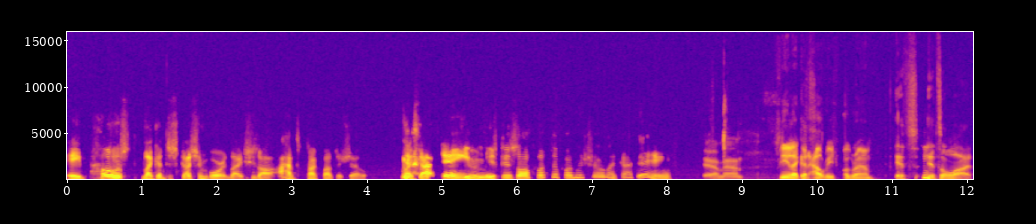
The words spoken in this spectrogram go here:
a post, like a discussion board. Like she's all, I have to talk about the show. Like, God dang, even Miska's all fucked up on the show. Like, God dang. yeah, man. You need like an outreach program. it's it's a lot.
